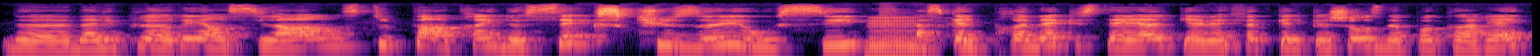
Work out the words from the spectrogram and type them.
d'aller pleurer en silence, tout le temps en train de s'excuser aussi hmm. parce qu'elle prenait que c'était elle qui avait fait quelque chose de pas correct.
